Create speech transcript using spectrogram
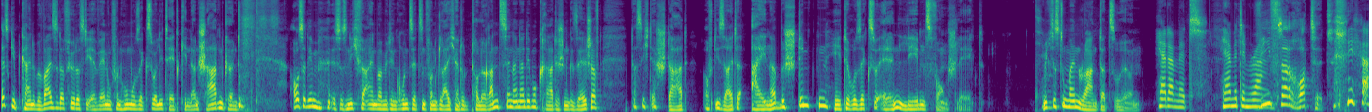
es gibt keine Beweise dafür, dass die Erwähnung von Homosexualität Kindern schaden könnte. Außerdem ist es nicht vereinbar mit den Grundsätzen von Gleichheit und Toleranz in einer demokratischen Gesellschaft, dass sich der Staat auf die Seite einer bestimmten heterosexuellen Lebensform schlägt. Tja. Möchtest du meinen Rant dazu hören? Her damit. Her mit dem Rant. Wie verrottet ja.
